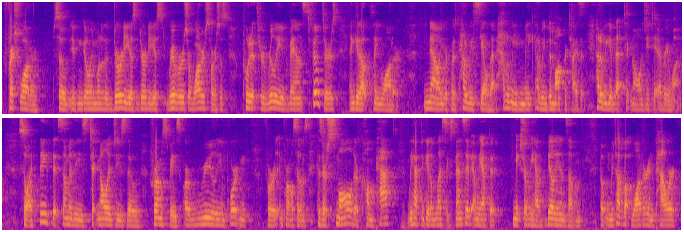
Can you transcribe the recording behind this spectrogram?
fresh water. So you can go in one of the dirtiest, dirtiest rivers or water sources, put it through really advanced filters, and get out clean water. Now your question, how do we scale that? How do we make, how do we democratize it? How do we give that technology to everyone? So I think that some of these technologies though from space are really important for informal settlements because they're small, they're compact, mm-hmm. we have to get them less expensive and we have to make sure we have billions of them. But when we talk about water and power,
